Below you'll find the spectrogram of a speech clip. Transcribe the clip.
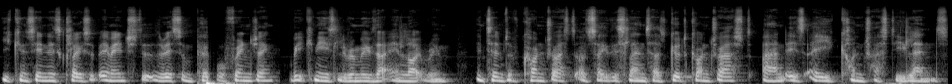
You can see in this close-up image that there is some purple fringing, but you can easily remove that in Lightroom. In terms of contrast, I'd say this lens has good contrast and is a contrasty lens.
